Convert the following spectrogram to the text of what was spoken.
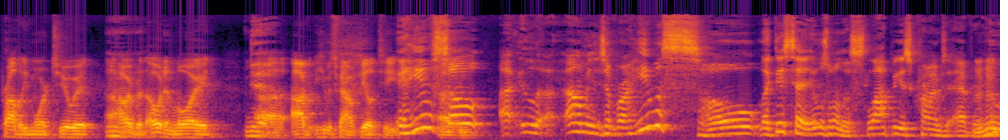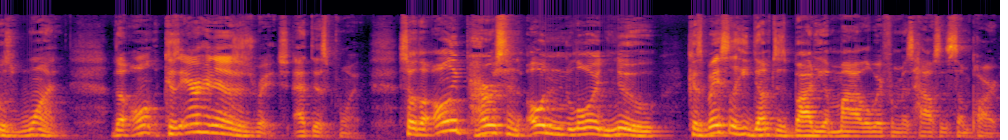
probably more to it. Uh, however, the Odin Lloyd. Mm-hmm. Yeah. Uh, he was found guilty. And he was Um, so I, I don't mean to jump around. He was so like they said it was one of the sloppiest crimes ever. Mm-hmm. It was one. The only because Aaron Hernandez is rich at this point, so the only person Odin Lloyd knew because basically he dumped his body a mile away from his house in some park.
